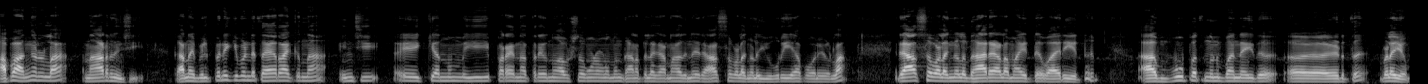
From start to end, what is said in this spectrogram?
അപ്പോൾ അങ്ങനെയുള്ള നാടൻ ഇഞ്ചി കാരണം വിൽപ്പനയ്ക്ക് വേണ്ടി തയ്യാറാക്കുന്ന ഇഞ്ചിക്കൊന്നും ഈ പറയുന്ന അത്രയൊന്നും ഔഷധ ഗുണങ്ങളൊന്നും കാണത്തില്ല. കാരണം അതിന് രാസവളങ്ങൾ യൂറിയ പോലെയുള്ള രാസവളങ്ങൾ ധാരാളമായിട്ട് വാരിയിട്ട് ആ മുൻപ് തന്നെ ഇത് എടുത്ത് വിളയും.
